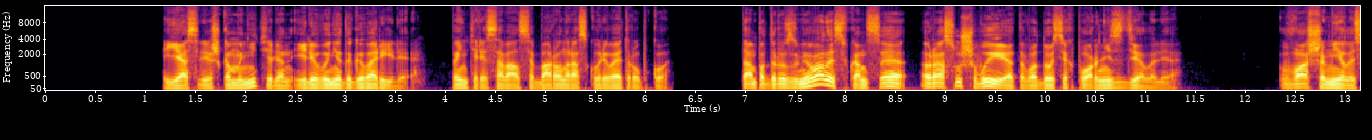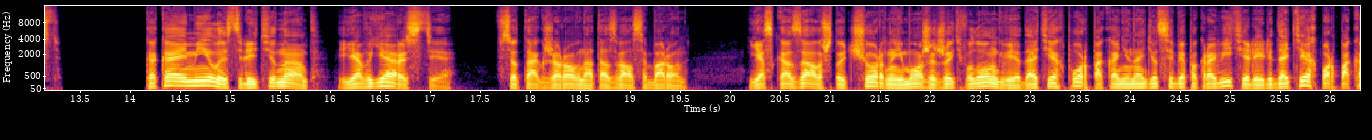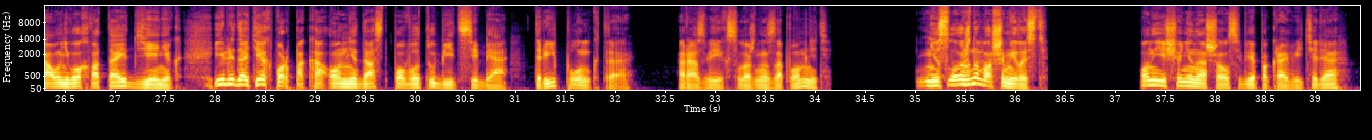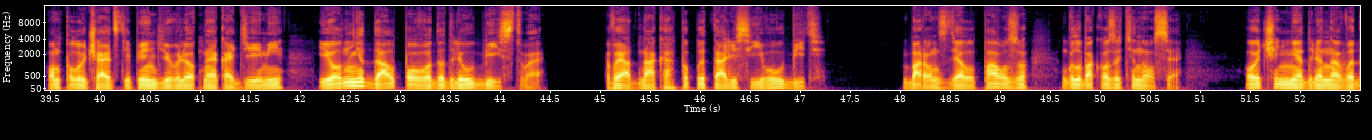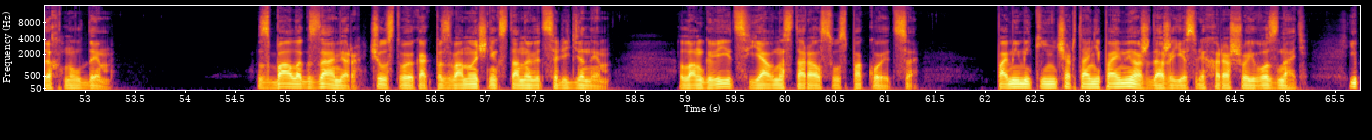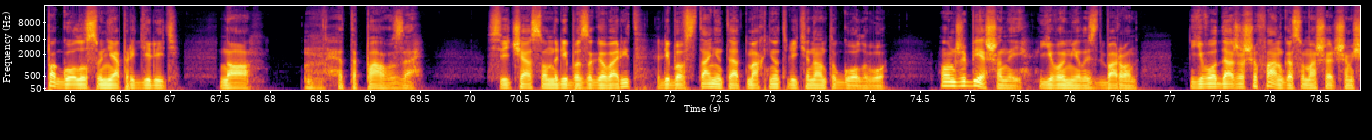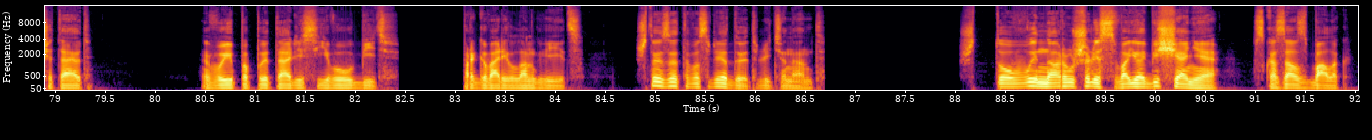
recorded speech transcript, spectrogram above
«Я слишком мнителен, или вы не договорили?» — поинтересовался барон, раскуривая трубку. «Там подразумевалось в конце, раз уж вы этого до сих пор не сделали». «Ваша милость». «Какая милость, лейтенант? Я в ярости!» Все так же ровно отозвался барон. Я сказал, что черный может жить в Лонгве до тех пор, пока не найдет себе покровителя, или до тех пор, пока у него хватает денег, или до тех пор, пока он не даст повод убить себя. Три пункта. Разве их сложно запомнить? Несложно, ваша милость. Он еще не нашел себе покровителя, он получает стипендию в летной академии, и он не дал повода для убийства. Вы, однако, попытались его убить. Барон сделал паузу, глубоко затянулся. Очень медленно выдохнул дым. Сбалок замер, чувствуя, как позвоночник становится ледяным. Лангвиц явно старался успокоиться. По мимике ни черта не поймешь, даже если хорошо его знать. И по голосу не определить. Но это пауза. Сейчас он либо заговорит, либо встанет и отмахнет лейтенанту голову. Он же бешеный, его милость барон. Его даже шифанга сумасшедшим считают. «Вы попытались его убить», — проговорил лангвиец. «Что из этого следует, лейтенант?» «Что вы нарушили свое обещание», — сказал Сбалок.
